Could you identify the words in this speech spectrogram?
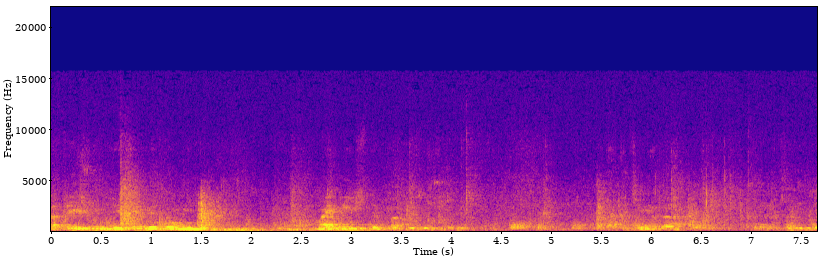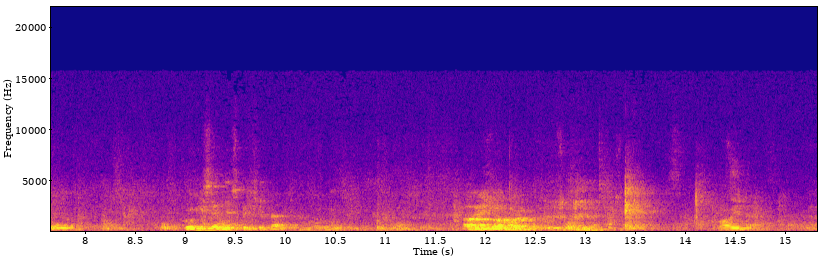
la 31 decembrie 2009, mai mici de 40 de lei. Dacă cineva Comisia de specialitate. numărul unu. Aici la mână. M-am uitat. Da.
